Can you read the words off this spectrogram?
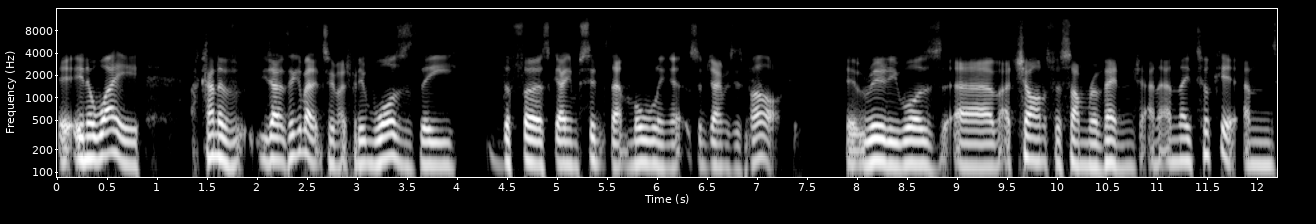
In a way, I kind of you don't think about it too much, but it was the the first game since that mauling at St James's Park it really was um, a chance for some revenge, and, and they took it. And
